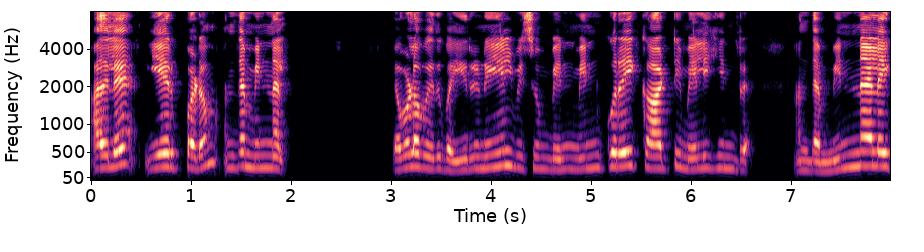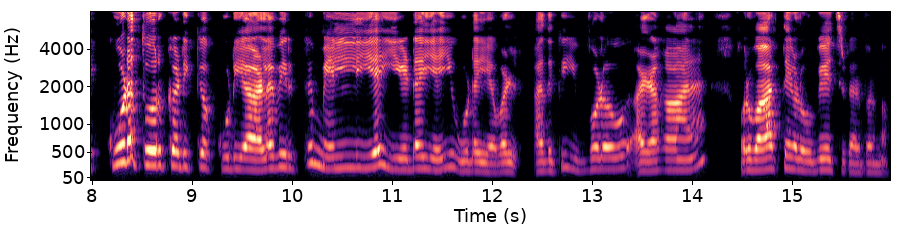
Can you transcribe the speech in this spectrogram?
அதில் ஏற்படும் அந்த மின்னல். எவ்வளவு இது பா- இருநீள் விசும்பின் மின்குறை காட்டி மெலிகின்ற அந்த மின்னலை கூட தோற்கடிக்கக்கூடிய அளவிற்கு மெல்லிய இடையை உடையவள். அதுக்கு இவ்வளவு அழகான ஒரு வார்த்தைகளை உபயோகிச்சிருக்காரு பாருங்க.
